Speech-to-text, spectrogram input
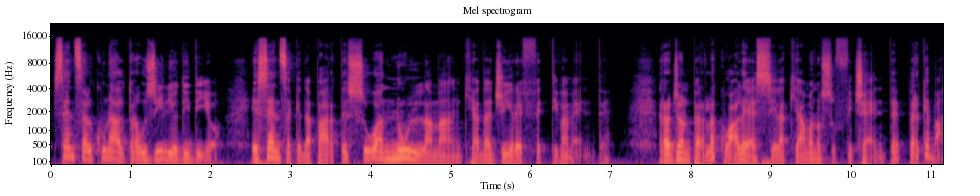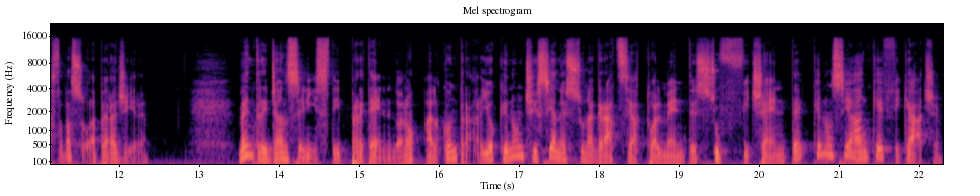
senza alcun altro ausilio di Dio, e senza che da parte sua nulla manchi ad agire effettivamente, ragion per la quale essi la chiamano sufficiente perché basta da sola per agire. Mentre i giansenisti pretendono, al contrario, che non ci sia nessuna grazia attualmente sufficiente che non sia anche efficace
